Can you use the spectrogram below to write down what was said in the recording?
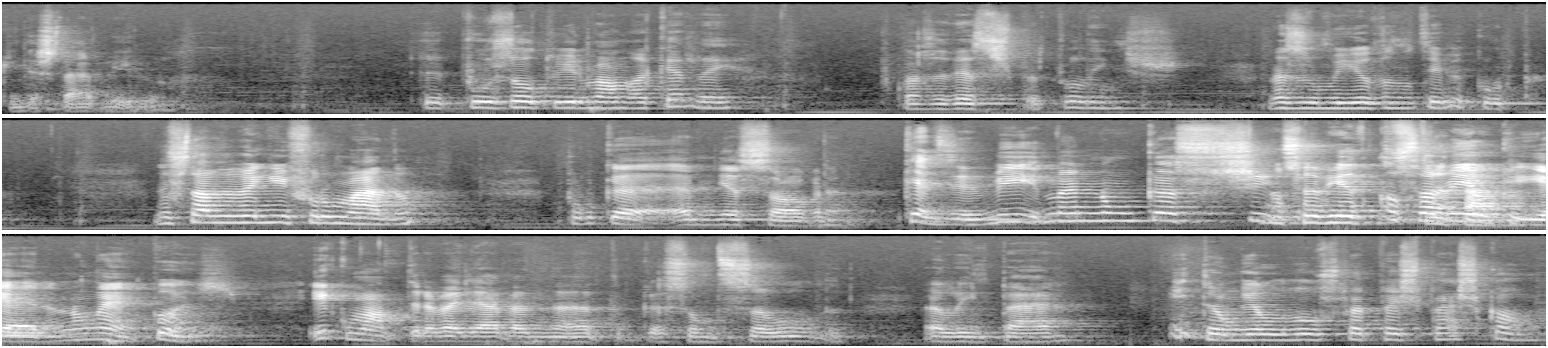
que ainda está vivo, eh, pus outro irmão na cadeia, por causa desses patelinhos. Mas o miúdo não teve culpa. Não estava bem informado, porque a minha sogra, quer dizer, vi, mas nunca se... Não sabia de que Não se sabia o tratava. que era, não é? Pois. E como ele trabalhava na educação de saúde, a limpar, então ele levou os papéis para a escola.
